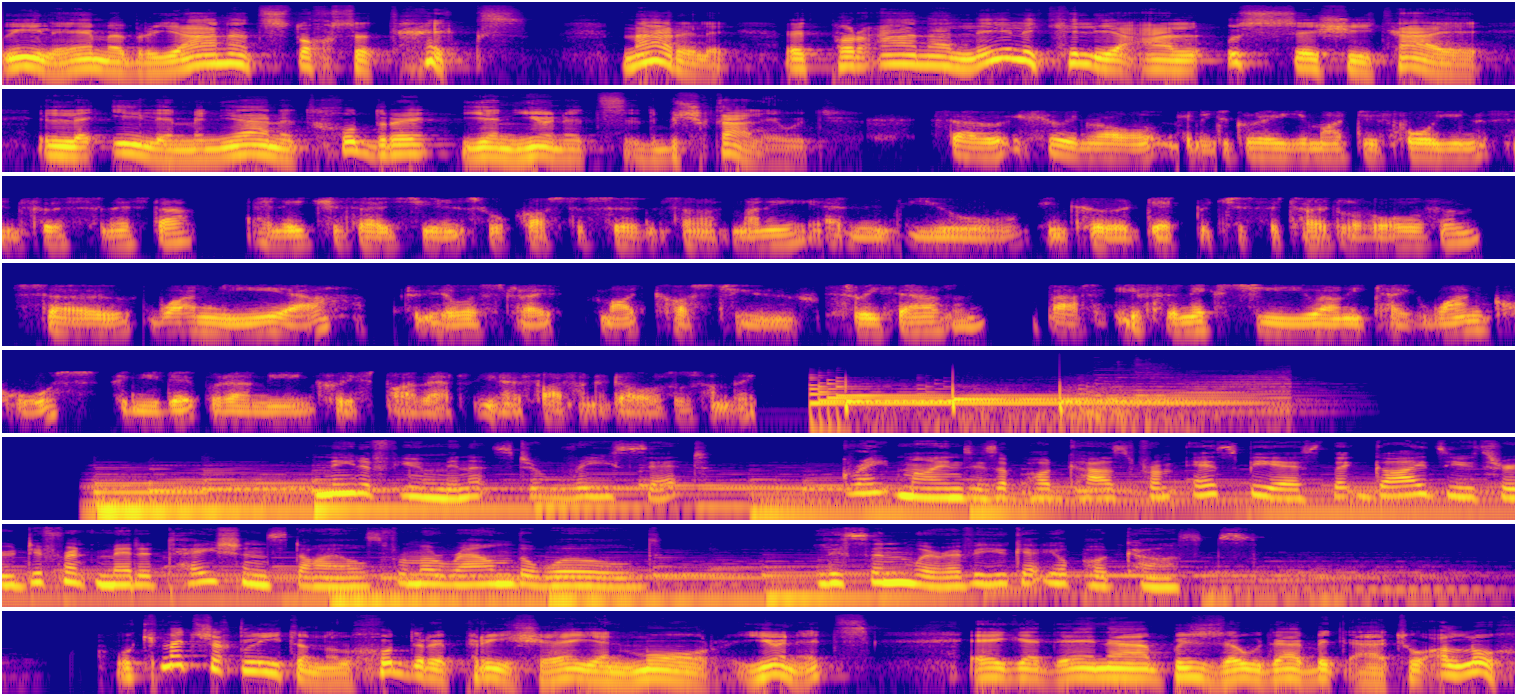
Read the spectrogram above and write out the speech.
وإلى مبريانة استخصت هيكس مارلي ات برعانا ليلة كلية على أس شيتاي إلا إيلة من يانت خضرة ين يونتس بشقالة So if you enroll in a degree, you might do four units in first semester, and each of those units will cost a certain sum of money, and you'll incur a debt, which is the total of all of them. So one year, to illustrate, might cost you three thousand. But if the next year you only take one course, then your debt would only increase by about, you know, $500 or something. Need a few minutes to reset? Great Minds is a podcast from SBS that guides you through different meditation styles from around the world. Listen wherever you get your podcasts. وكما تشقليتن الخضرة بريشة ين مور يونتس ايجا دينا بالزودة بتآتو اللوخ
